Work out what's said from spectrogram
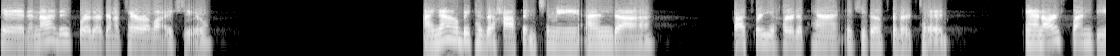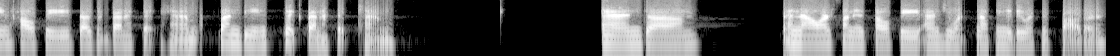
kid, and that is where they're going to paralyze you. I know because it happened to me. And uh, that's where you hurt a parent is you go for their kid. And our son being healthy doesn't benefit him. Son being sick benefits him. And um, and now our son is healthy and he wants nothing to do with his father.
